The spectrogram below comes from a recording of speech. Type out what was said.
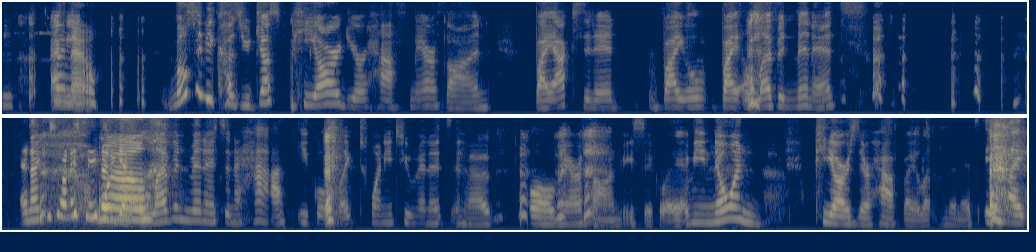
i, I mean, know mostly because you just PR'd your half marathon by accident by by 11 minutes. And I just want to say that Well- again 11 minutes and a half equals like 22 minutes in a full marathon, basically. I mean, no one PRs their half by 11 minutes. It's like,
